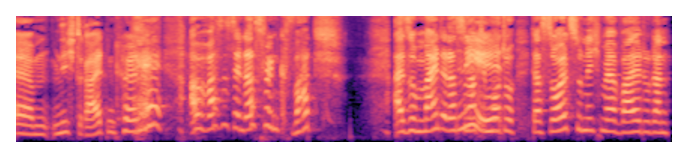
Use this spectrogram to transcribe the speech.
ähm, nicht reiten können. Hä? Aber was ist denn das für ein Quatsch? Also meint er das so nach Nee. dem Motto, das sollst du nicht mehr, weil du dann,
